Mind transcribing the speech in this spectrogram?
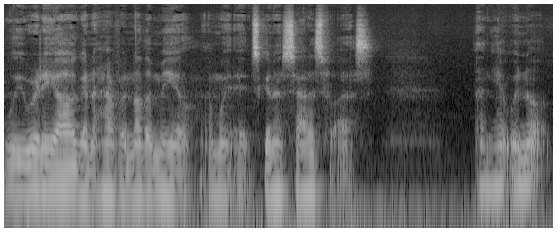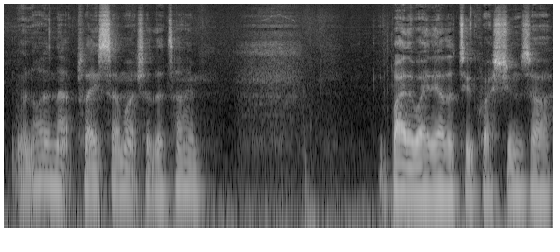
we really are going to have another meal and we, it's going to satisfy us. And yet we're not we're not in that place so much of the time. By the way, the other two questions are,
